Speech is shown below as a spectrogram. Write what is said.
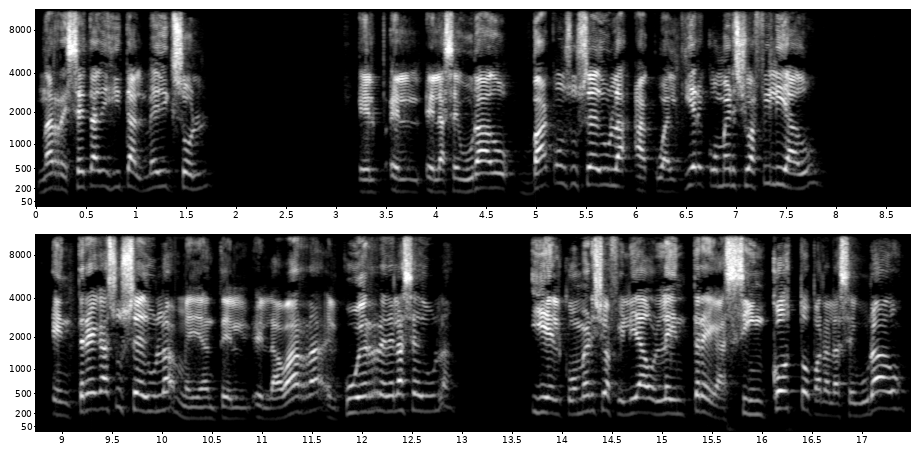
una receta digital MedicSol, el, el asegurado va con su cédula a cualquier comercio afiliado, entrega su cédula mediante la barra, el QR de la cédula, y el comercio afiliado le entrega sin costo para el asegurado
